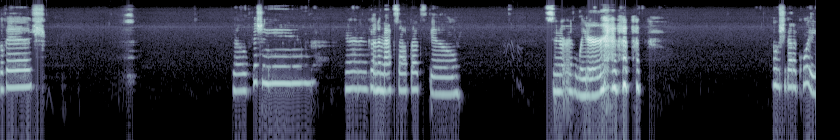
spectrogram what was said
Go fish. Go fishing. You're gonna max out that skill. Sooner or later. oh, she got a koi.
